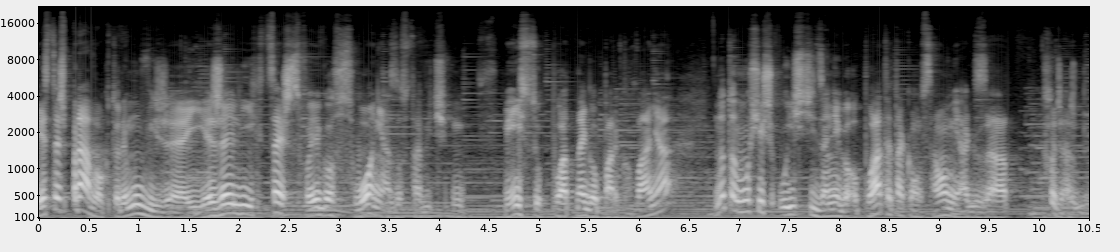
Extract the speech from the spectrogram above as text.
Jest też prawo, które mówi, że jeżeli chcesz swojego słonia zostawić w miejscu płatnego parkowania, no to musisz uiścić za niego opłatę taką samą jak za chociażby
